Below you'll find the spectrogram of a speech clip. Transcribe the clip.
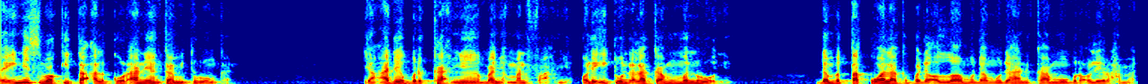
Dan ini sebuah kitab Al-Quran yang kami turunkan. Yang ada berkatnya, banyak manfaatnya. Oleh itu, hendaklah kamu menurutnya dan bertakwalah kepada Allah mudah-mudahan kamu beroleh rahmat.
